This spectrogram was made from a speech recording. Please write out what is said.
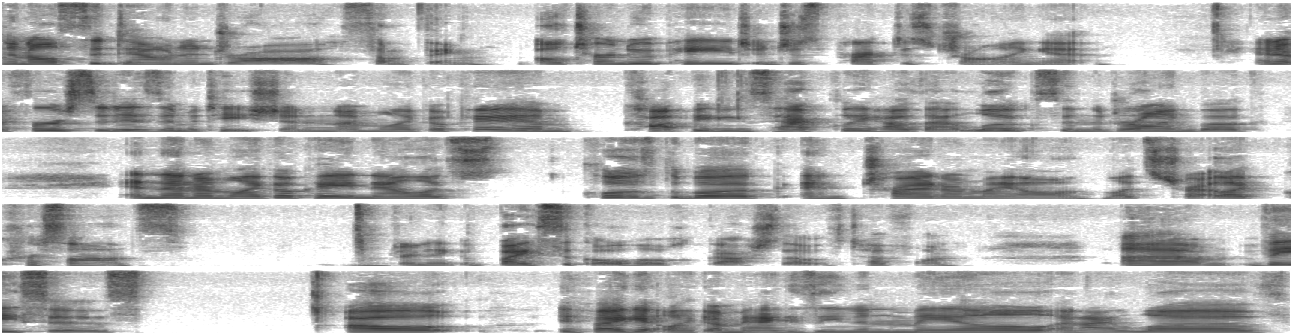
and I'll sit down and draw something. I'll turn to a page and just practice drawing it. And at first it is imitation. I'm like, okay, I'm copying exactly how that looks in the drawing book. And then I'm like, okay, now let's close the book and try it on my own. Let's try like croissants. I'm trying to think a bicycle. Oh gosh, that was a tough one. Um, vases. I'll if I get like a magazine in the mail and I love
